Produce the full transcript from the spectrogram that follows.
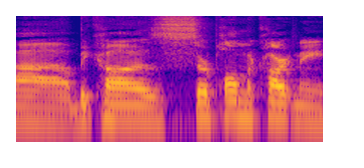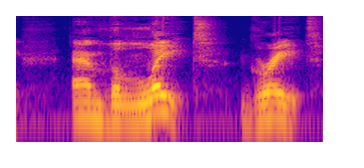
uh, because Sir Paul McCartney and the late great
